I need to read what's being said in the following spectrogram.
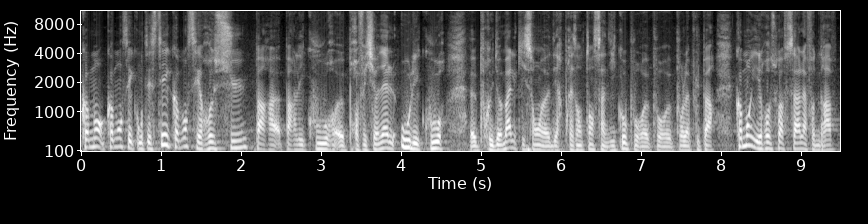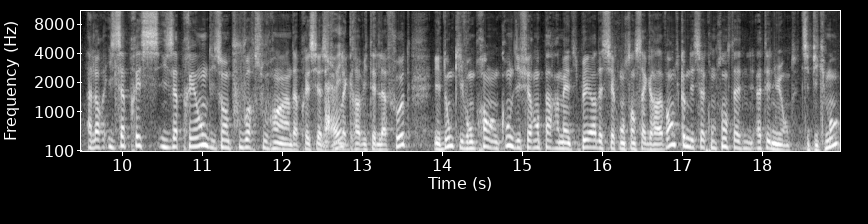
comment comment c'est contesté, comment c'est reçu par, par les cours professionnels ou les cours prud'homales qui sont des représentants syndicaux pour, pour, pour la plupart Comment ils reçoivent ça, la faute grave? Alors ils, ils appréhendent, ils ont un pouvoir souverain d'appréciation bah de la gravité de la faute, et donc ils vont prendre en compte différents paramètres. Il peut y avoir des circonstances aggravantes comme des circonstances atténuantes. Typiquement,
